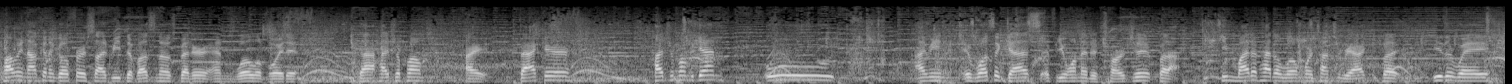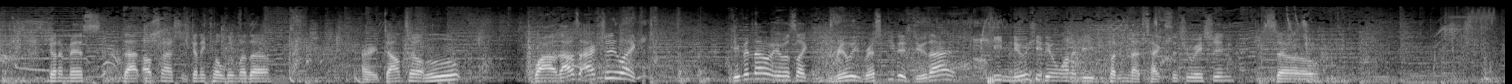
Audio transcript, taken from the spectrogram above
Probably not going to go for a side B. Dabuz knows better and will avoid it. That Hydro Pump. All right, back air. Hydro Pump again. Ooh. I mean, it was a guess if you wanted to charge it, but he might have had a little more time to react. But either way, gonna miss. That up smash is gonna kill Luma though. All right, down tilt. Ooh. Wow, that was actually like, even though it was like really risky to do that, he knew he didn't want to be put in that tech situation. So,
